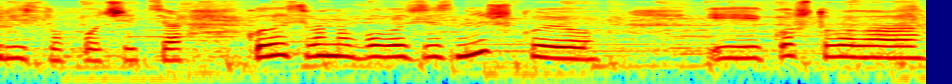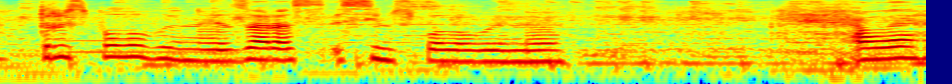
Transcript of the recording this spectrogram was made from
крісло хочеться. Колись воно було зі знижкою і коштувало 3,5, зараз 7,5. Але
